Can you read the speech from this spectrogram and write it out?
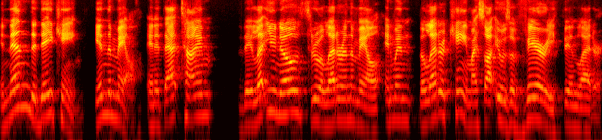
And then the day came in the mail. And at that time, they let you know through a letter in the mail. And when the letter came, I saw it was a very thin letter.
